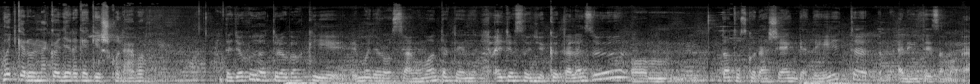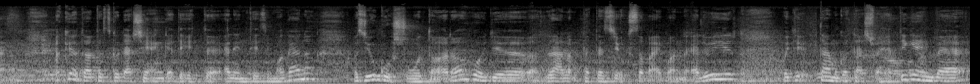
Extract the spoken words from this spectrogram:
Hogy kerülnek a gyerekek iskolába? De gyakorlatilag aki Magyarországon van, tehát én egy az, hogy kötelező, a tartózkodási engedélyt elintézze magának. Aki a tartózkodási engedélyt elintézi magának, az jogosult arra, hogy állam, tehát ez jogszabályban előírt, hogy támogatást vehet igénybe,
